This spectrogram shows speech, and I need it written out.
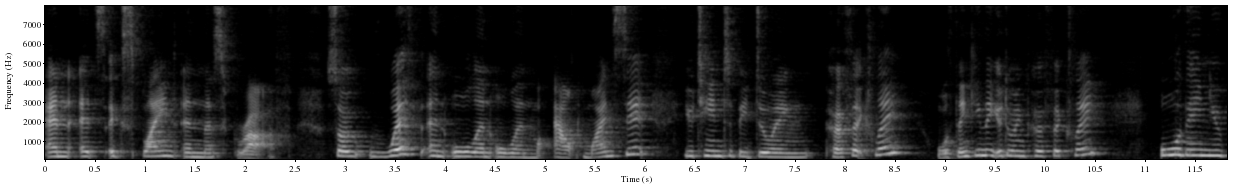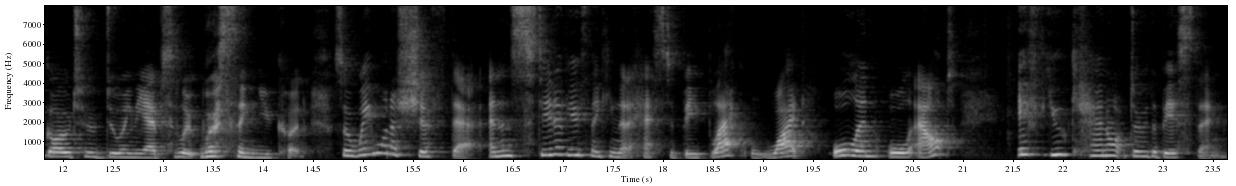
And it's explained in this graph. So, with an all in, all in out mindset, you tend to be doing perfectly or thinking that you're doing perfectly or then you go to doing the absolute worst thing you could. So we want to shift that. And instead of you thinking that it has to be black or white, all in, all out, if you cannot do the best thing,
